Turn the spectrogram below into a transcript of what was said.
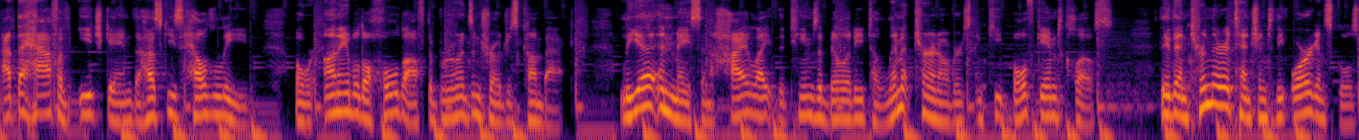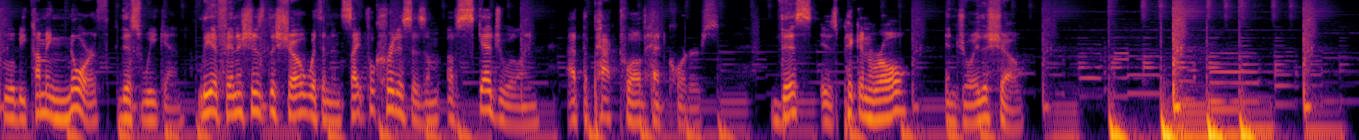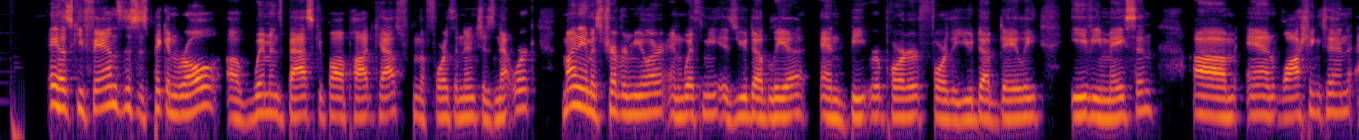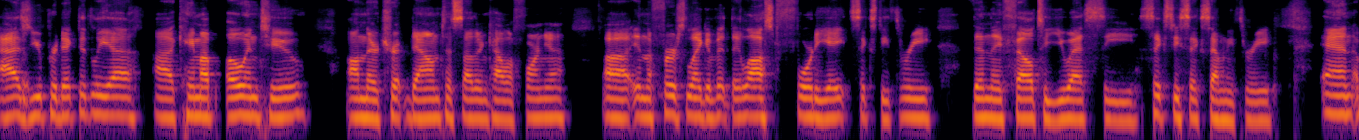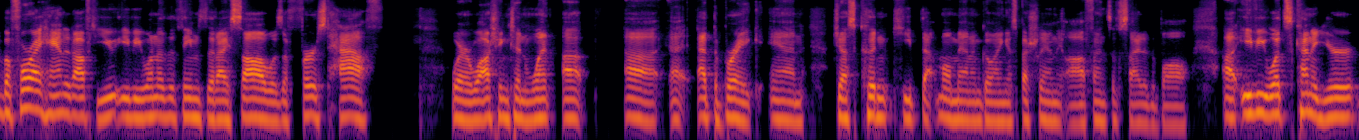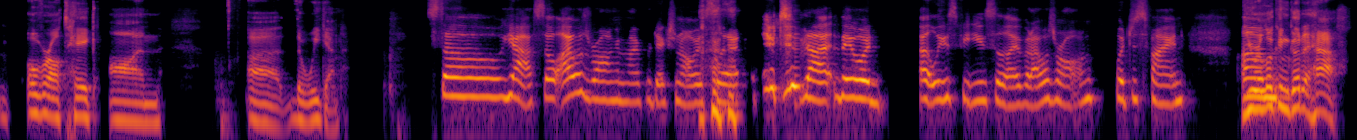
At the half of each game, the Huskies held lead, but were unable to hold off the Bruins and Trojans' comeback. Leah and Mason highlight the team's ability to limit turnovers and keep both games close. They then turn their attention to the Oregon schools who will be coming north this weekend. Leah finishes the show with an insightful criticism of scheduling at the Pac 12 headquarters. This is Pick and Roll. Enjoy the show. Hey, Husky fans, this is Pick and Roll, a women's basketball podcast from the Fourth and Inches Network. My name is Trevor Mueller, and with me is UW Leah and beat reporter for the UW Daily, Evie Mason. Um, and Washington, as you predicted, Leah, uh, came up 0 2 on their trip down to Southern California. Uh, in the first leg of it, they lost 48 63 then they fell to USC 66 73. And before I hand it off to you, Evie, one of the themes that I saw was a first half where Washington went up uh, at, at, the break and just couldn't keep that momentum going, especially on the offensive side of the ball. Uh, Evie, what's kind of your overall take on uh, the weekend? So yeah, so I was wrong in my prediction. Obviously, I predicted that they would at least beat UCLA, but I was wrong, which is fine. You were um, looking good at half.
